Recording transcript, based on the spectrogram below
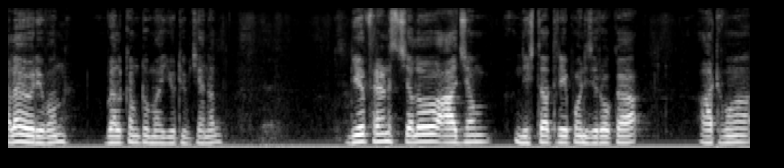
Hello everyone welcome to my YouTube channel dear friends चलो आज हम निष्ठा 3.0 का आठवां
